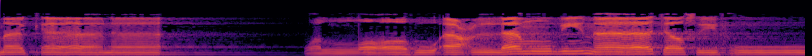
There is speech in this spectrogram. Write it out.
مكانا والله أعلم بما تصفون.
